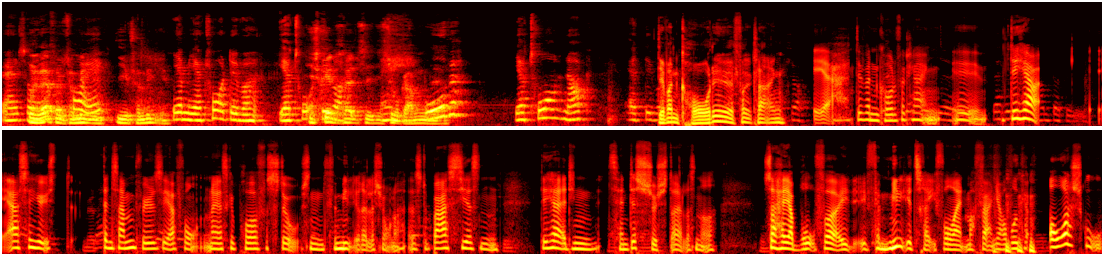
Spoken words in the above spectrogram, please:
er altså... Er i hvert fald det jeg familie. ikke. De er familie. Jamen, jeg tror, det var... Jeg tror, De det skændes var, altid, de to gamle. Ove, jeg tror nok, at det var... Det var en korte forklaring. Ja, det var den korte forklaring. Øh, det her er seriøst den samme følelse, jeg får, når jeg skal prøve at forstå sådan familierelationer. Altså, du bare siger sådan, det her er din tantes søster eller sådan noget. Så har jeg brug for et, et familietræ foran mig, før jeg overhovedet kan overskue,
